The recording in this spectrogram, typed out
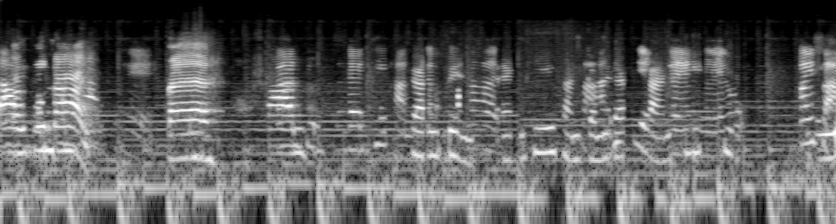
ตั้งต้นได้ แต่การเปลี่ยนแปลงที่ผ่านการเปลี่ยนแปลงที่ผันกลับไม่ได้เปลี่ยนสารแปลงที่แล้วไม่สา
